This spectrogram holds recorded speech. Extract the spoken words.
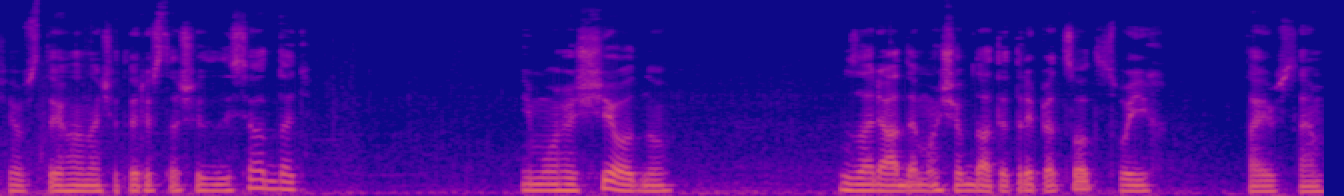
Ще встигли на 460 дати. І може ще одну зарядимо, щоб дати 3500 своїх. Та й все.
